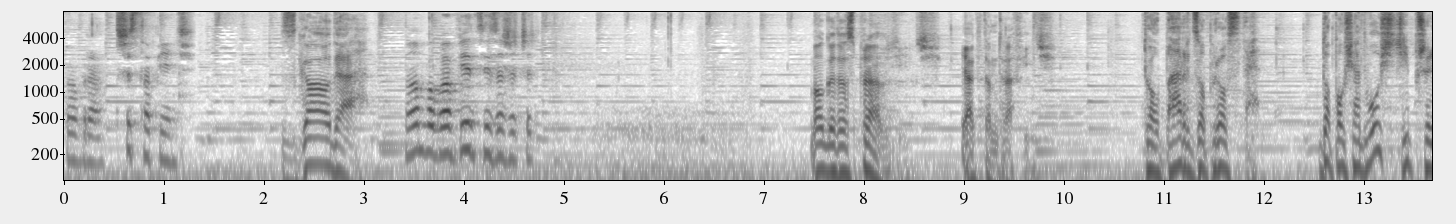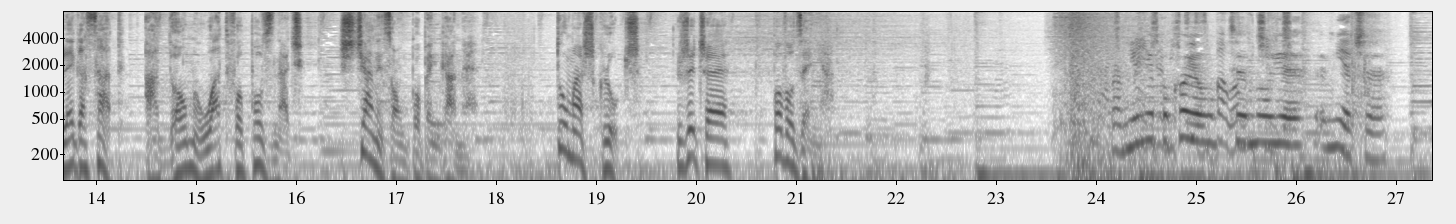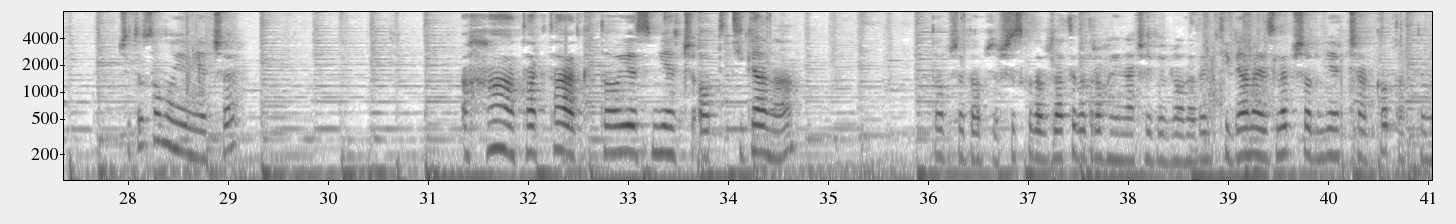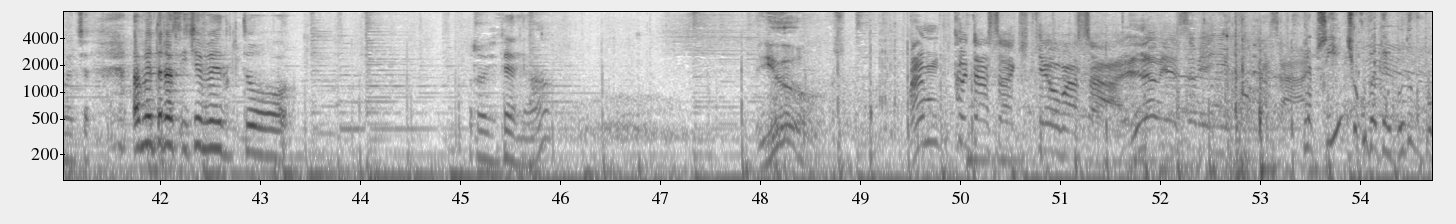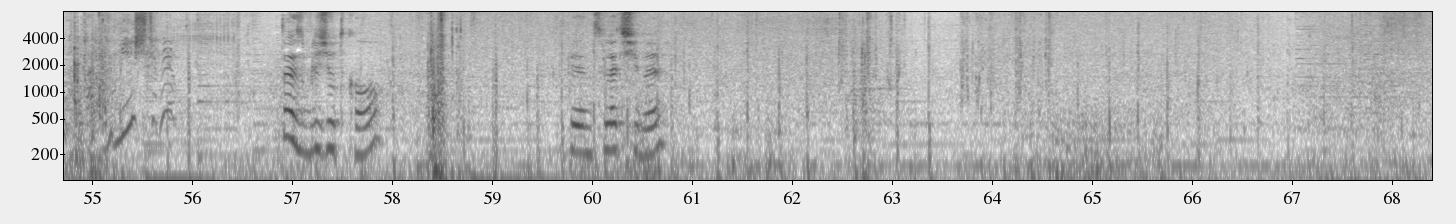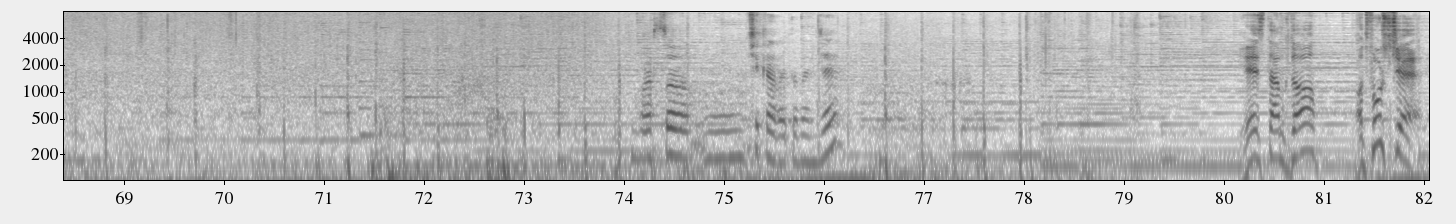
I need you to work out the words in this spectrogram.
Dobra, 305. Zgoda. No, mogłam więcej zażyczyć. Mogę to sprawdzić. Jak tam trafić? To bardzo proste. Do posiadłości przylega sad, a dom łatwo poznać. Ściany są popękane. Tu masz klucz. Życzę powodzenia. A mnie niepokoją te moje miecze. Czy to są moje miecze? Aha, tak, tak. To jest miecz od Tigana. Dobrze, dobrze. Wszystko dobrze, dlatego trochę inaczej wygląda. Ten Tigana jest lepszy od miecza kota w tym momencie. A my teraz idziemy do... Roywena. Już! Mam kutasak kiełbasa, lubię sobie nim pokazać. Na przyjęciu u Wegelbudów było w mieście. To jest bliziutko. Więc lecimy. Bardzo mm, ciekawe to będzie. Jest tam kto? Otwórzcie!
